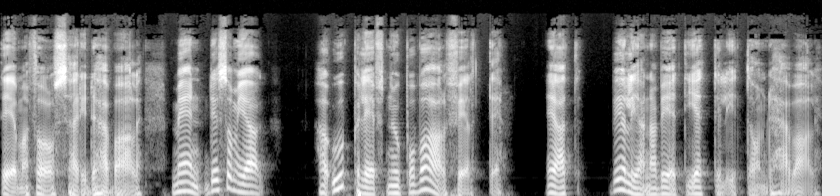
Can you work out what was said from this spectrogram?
tema för oss här i det här valet. Men det som jag har upplevt nu på valfältet är att väljarna vet jättelite om det här valet.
